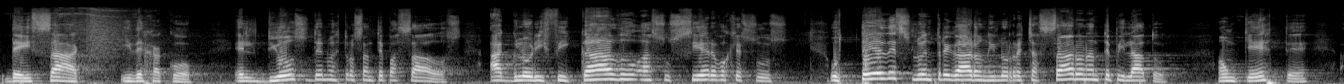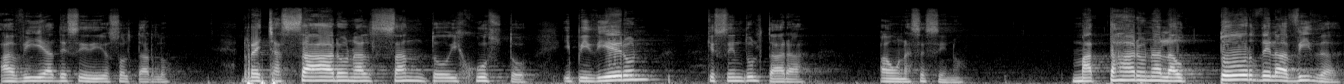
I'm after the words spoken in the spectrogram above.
de Isaac y de Jacob, el Dios de nuestros antepasados, ha glorificado a su siervo Jesús. Ustedes lo entregaron y lo rechazaron ante Pilato, aunque éste había decidido soltarlo rechazaron al santo y justo y pidieron que se indultara a un asesino. Mataron al autor de la vida,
